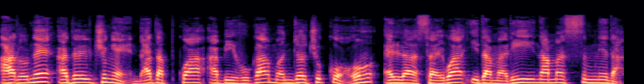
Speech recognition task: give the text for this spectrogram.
아론의 아들 중에 나답과 아비후가 먼저 죽고 엘라살과 이다말이 남았습니다.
